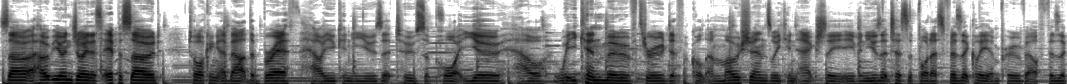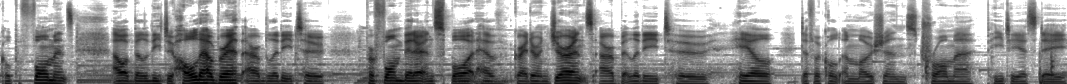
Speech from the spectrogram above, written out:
so I hope you enjoy this episode talking about the breath, how you can use it to support you, how we can move through difficult emotions. We can actually even use it to support us physically, improve our physical performance, our ability to hold our breath, our ability to perform better in sport, have greater endurance, our ability to heal difficult emotions, trauma, PTSD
